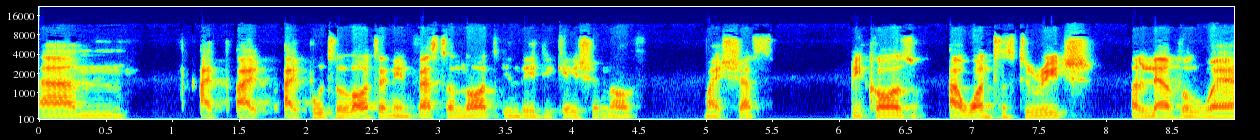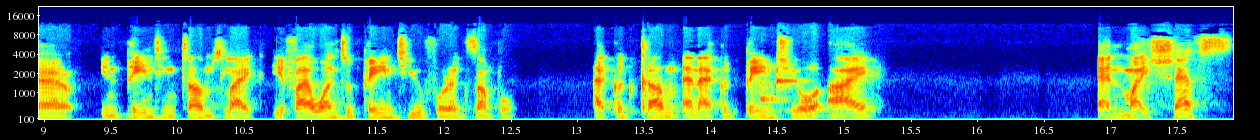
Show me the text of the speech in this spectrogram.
um, I, I I put a lot and invest a lot in the education of my chefs because I want us to reach a level where, in painting terms, like if I want to paint you, for example, I could come and I could paint your eye, and my chefs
